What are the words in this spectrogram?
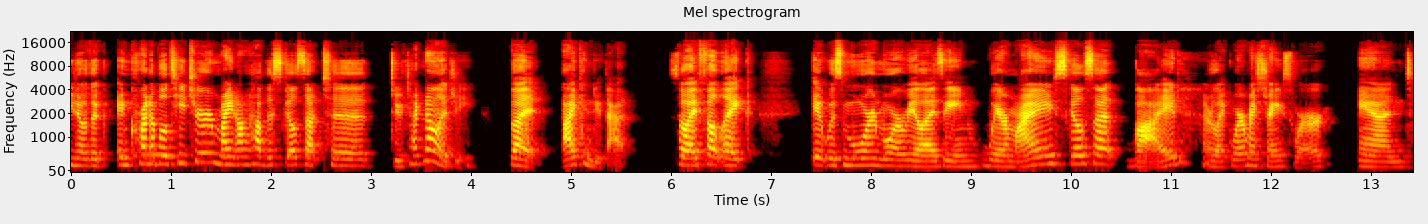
you know, the incredible teacher might not have the skill set to do technology, but I can do that. So I felt like it was more and more realizing where my skill set lied or like where my strengths were and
